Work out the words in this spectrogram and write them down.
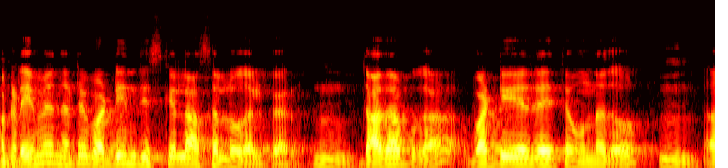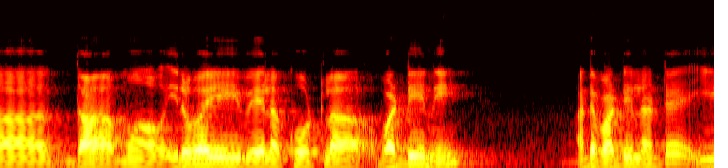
అక్కడ ఏమైందంటే వడ్డీని తీసుకెళ్ళి అసల్లో కలిపారు. దాదాపుగా వడ్డీ ఏదైతే ఉన్నదో దా ఇరవై వేల కోట్ల వడ్డీని అంటే వడ్డీలు అంటే ఈ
